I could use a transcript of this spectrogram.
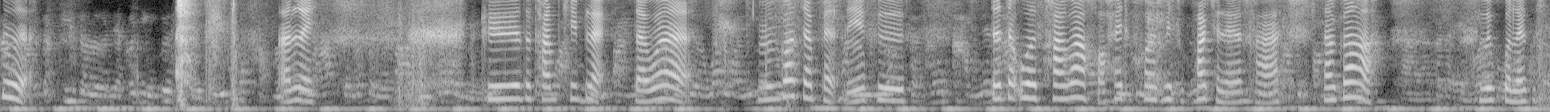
เนี่ยอันเลย คือจะทำคลิปแหละ แต่ว่ามันก็จะแบบนี้คือ จะจะอวยพรว่าขอให้ทุกคนมีสุขภาพแข็งแรงนะคะ แล้วก็ลืมกดไลค์กดแช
